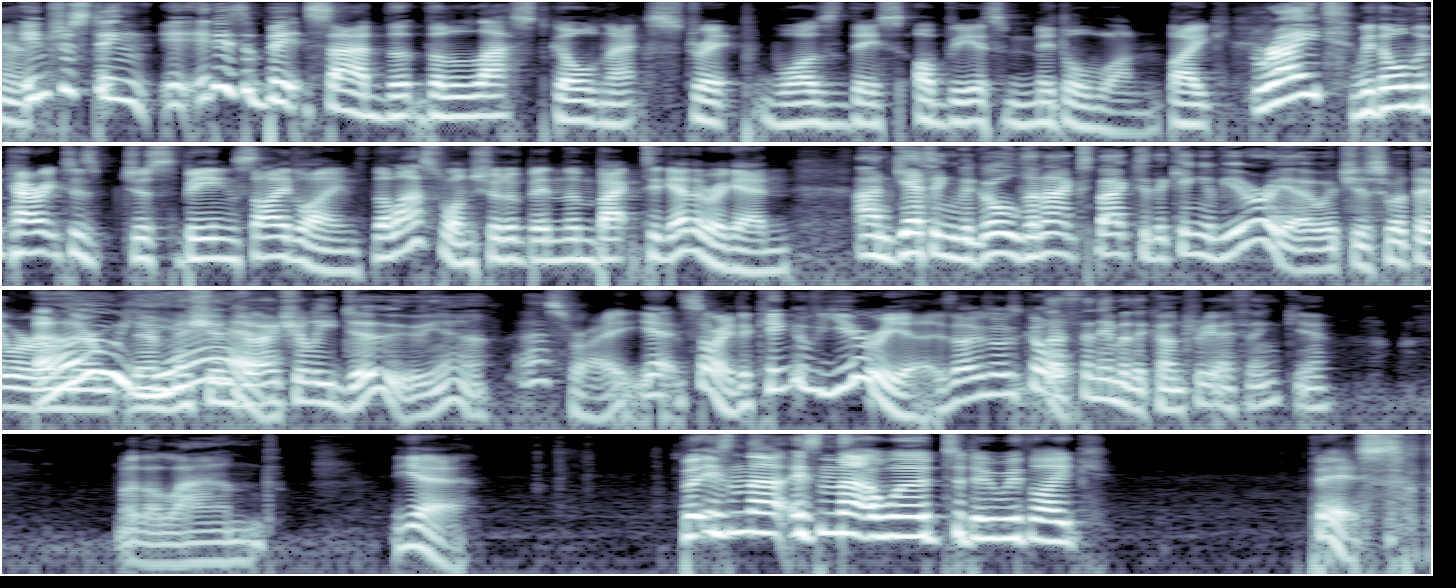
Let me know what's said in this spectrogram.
Interesting. It, it is a bit sad that the last Golden Axe strip was this obvious middle one. Like, Right? with all the characters just being sidelined, the last one should have been them back together again. And getting the golden axe back to the King of Yuria, which is what they were on Oh, their, their mission to actually do, yeah. That's right. Yeah, sorry, the King of Yuria. Is that what it's called? That's the name of the country, I think, yeah. Or the land. Yeah. But isn't that isn't that a word to do with like piss?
